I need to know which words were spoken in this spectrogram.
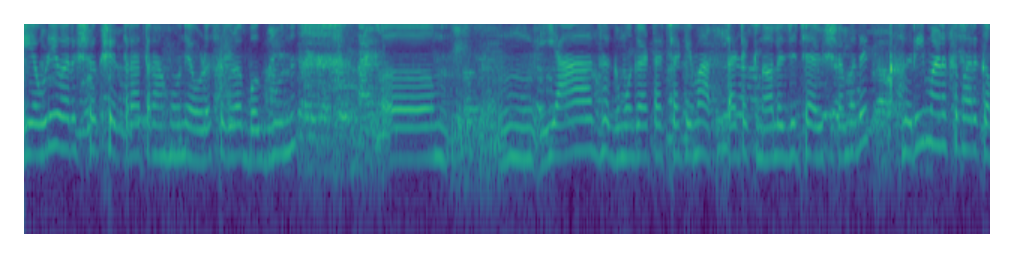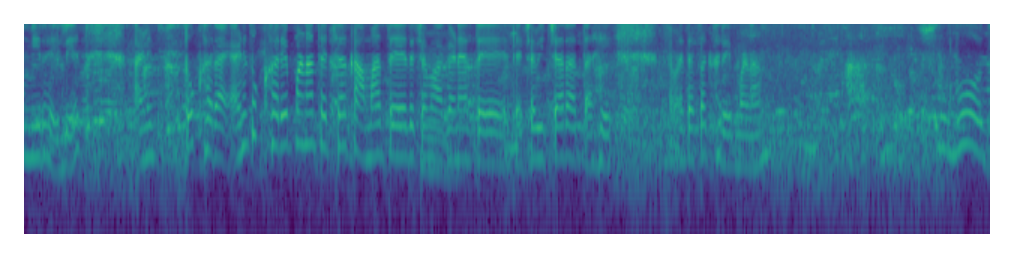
एवढी वर्ष क्षेत्रात राहून एवढं सगळं बघून या झगमगाटाच्या किंवा आता टेक्नॉलॉजीच्या आयुष्यामध्ये खरी माणसं फार कमी राहिली आहेत. आणि तो खरा आहे. आणि तो खरेपणा त्याच्या कामात आहे त्याच्या मागण्यात आहे त्याच्या विचारात आहे. त्यामुळे त्याचा खरेपणा. सुबोध.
